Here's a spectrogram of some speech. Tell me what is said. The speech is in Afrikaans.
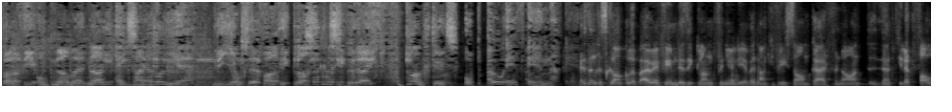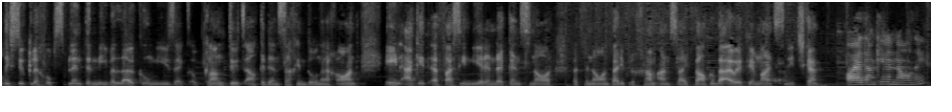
Vanaf die opname na die uitsaaiatelier, die jongste van die plaaslike musiekbedryf. Klanktoets op OFM. Is ingeskakel op OFM, dis die klank van jou lewe. Dankie vir die saamkuier vanaand. Natuurlik val die soeklig op splinter nuwe local music op Klanktoets elke Dinsdag en Donderdag aand en ek het 'n fascinerende kunstenaar wat vanaand by die program aansluit. Welkom by OFM Nights, Nitschke. Baie dankie Renaldi.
